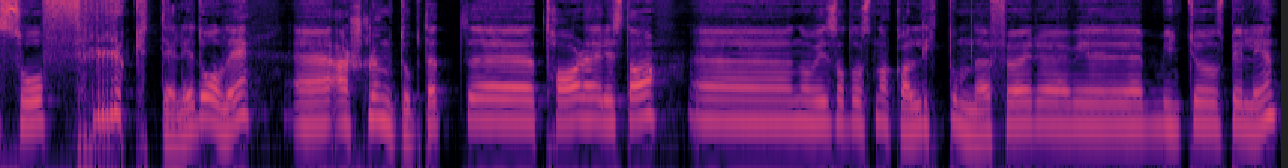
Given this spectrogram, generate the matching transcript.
så fryktelig dårlig eh, Jeg slengte opp til et eh, tall her i stad, eh, når vi satt og snakka litt om det før eh, vi begynte å spille inn.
